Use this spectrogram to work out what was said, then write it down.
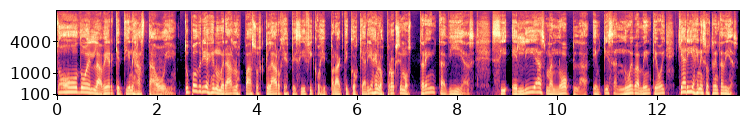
todo el haber que tienes hasta hoy. ¿Tú podrías enumerar los pasos claros, específicos y prácticos que harías en los próximos 30 días si Elías Manopla empieza nuevamente hoy? ¿Qué harías en esos 30 días?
